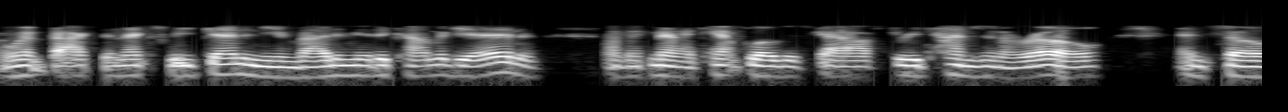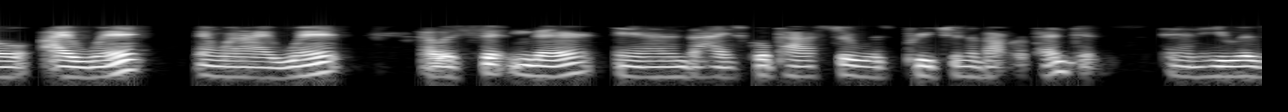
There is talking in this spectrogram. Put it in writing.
I went back the next weekend and he invited me to come again. And I was like, man, I can't blow this guy off three times in a row. And so I went. And when I went, I was sitting there and the high school pastor was preaching about repentance. And he was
